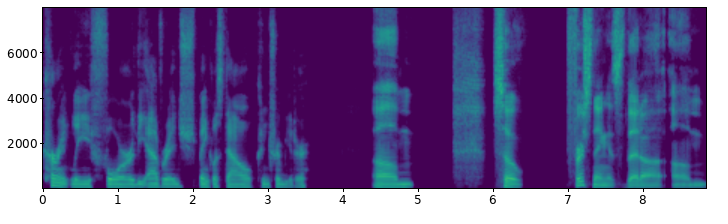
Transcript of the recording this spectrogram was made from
currently for the average bankless dao contributor Um, so first thing is that uh, um,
